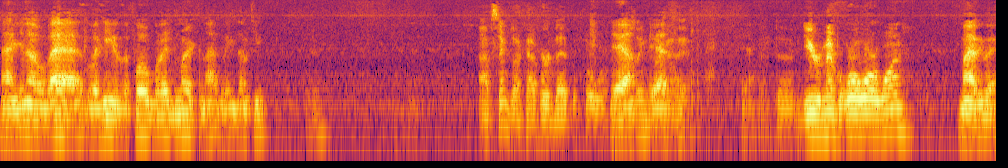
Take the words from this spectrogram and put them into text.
Now, you know that, well, he was a full-blooded American, I believe, don't you? It seems like I've heard that before. Yeah, Seems yeah. like I have. Yeah. But, uh, do you remember World War One? Mighty well.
